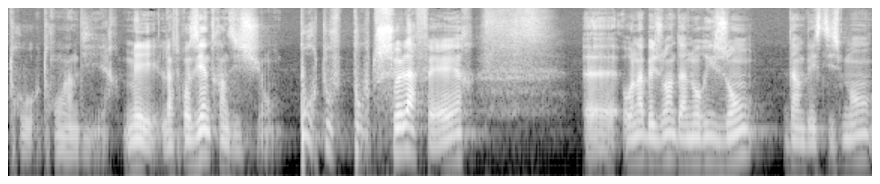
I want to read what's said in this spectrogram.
trop, trop en dire. Mais la troisième transition, pour, tout, pour cela faire, euh, on a besoin d'un horizon d'investissement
